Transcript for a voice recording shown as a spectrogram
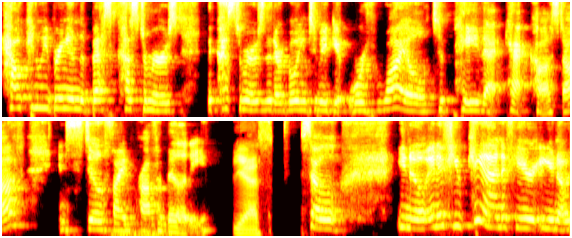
how can we bring in the best customers, the customers that are going to make it worthwhile to pay that cat cost off and still find profitability? Yes. So, you know, and if you can, if you're, you know,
